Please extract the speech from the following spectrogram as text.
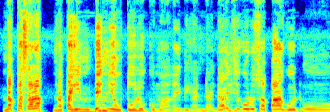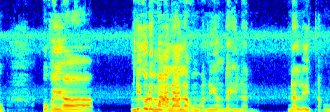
napasarap napahimbing yung tulog ko mga kaibigan. Da- dahil siguro sa pagod o o kaya hindi ko na maalala kung ano yung dahilan na late ako.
